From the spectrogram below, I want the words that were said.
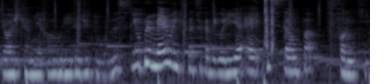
eu acho que é a minha favorita de todas. E o primeiro item dessa categoria é estampa funk.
